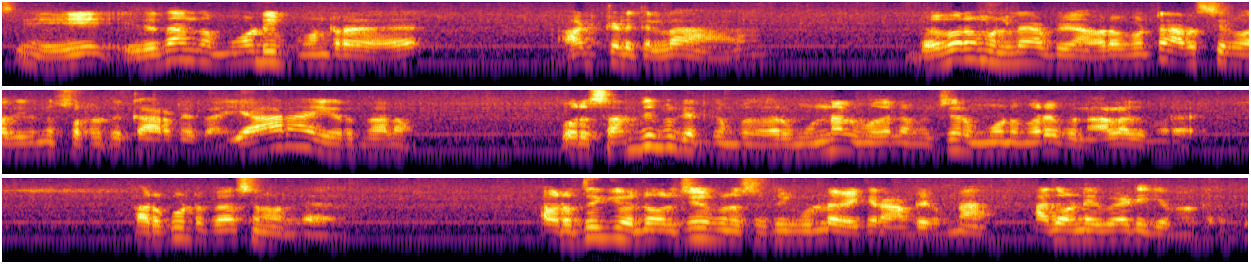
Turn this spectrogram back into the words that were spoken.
சரி இதுதான் இந்த மோடி போன்ற ஆட்களுக்கெல்லாம் விவரம் இல்லை அப்படின்னு அவரை மட்டும் அரசியல்வாதிகள்னு சொல்கிறதுக்கு காரணம் தான் யாராக இருந்தாலும் ஒரு சந்திப்பு கேட்கும் போது அவர் முன்னாள் முதலமைச்சர் மூணு முறை இப்போ நாலாவது முறை. அவர் கூப்பிட்டு பேசணும்ல. அவரை தூக்கி இன்னொரு சீஃப் மினிஸ்டர் தூக்கி உள்ளே வைக்கிறான் அப்படின்னா அதை உடனே வேடிக்கை பார்க்குறது.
